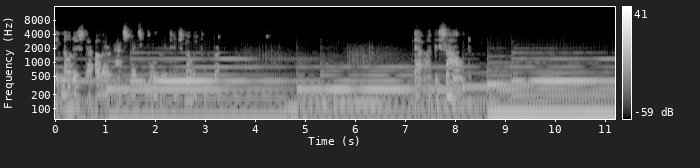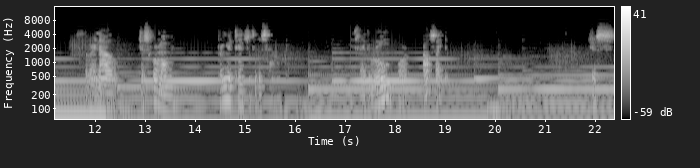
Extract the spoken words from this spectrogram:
take notice that other aspects pull your attention away from the breath. That might be sound. So right now, just for a moment, bring your attention to the sound inside the room or outside. Just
